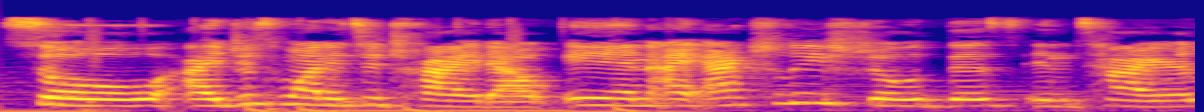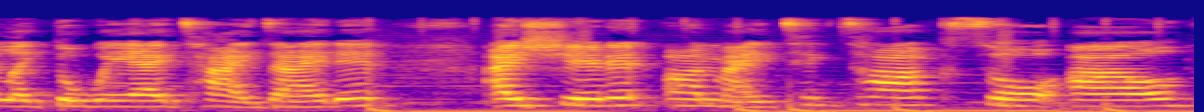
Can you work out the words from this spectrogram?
so i just wanted to try it out. And i actually showed this entire like the way i tie-dyed it. I shared it on my tiktok so i'll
